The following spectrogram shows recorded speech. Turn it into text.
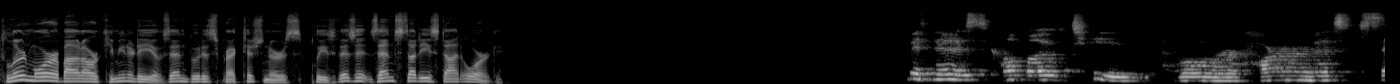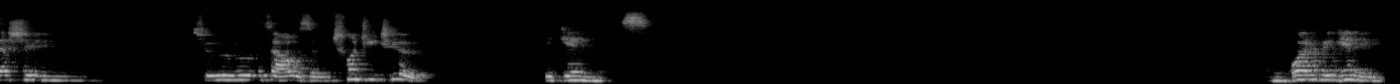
To learn more about our community of Zen Buddhist practitioners, please visit zenstudies.org. With this cup of tea, our harvest sesshin 2022 begins. What a beginning.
